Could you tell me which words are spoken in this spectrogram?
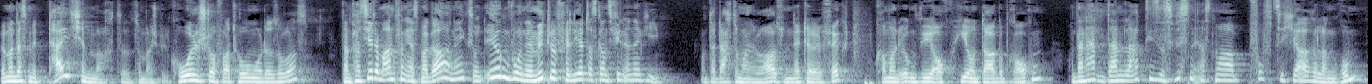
Wenn man das mit Teilchen macht, also zum Beispiel Kohlenstoffatom oder sowas, Dann passiert am Anfang erstmal gar nichts und irgendwo in der Mitte verliert das ganz viel Energie. Und da dachte man, ja, ist ein netter Effekt, kann man irgendwie auch hier und da gebrauchen. Und dann, hat, dann lag dieses Wissen erstmal 50 Jahre lang rum.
